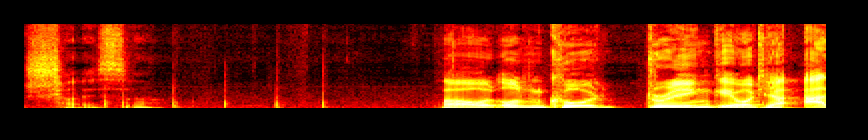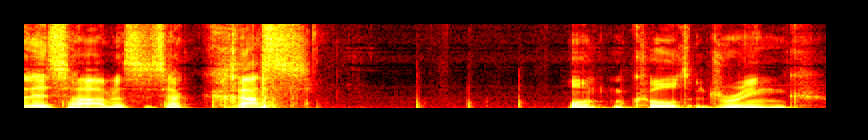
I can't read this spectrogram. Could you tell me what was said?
Scheiße. Faul. Und ein Cold Drink. Ihr wollt ja alles haben. Das ist ja krass. Und ein Cold Drink.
